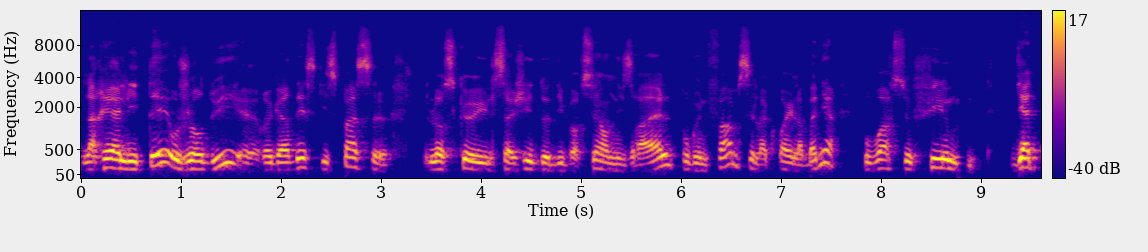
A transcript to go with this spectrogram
la réalité aujourd'hui, euh, regardez ce qui se passe euh, lorsqu'il s'agit de divorcer en Israël. Pour une femme, c'est la croix et la bannière. Il faut voir ce film Get,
